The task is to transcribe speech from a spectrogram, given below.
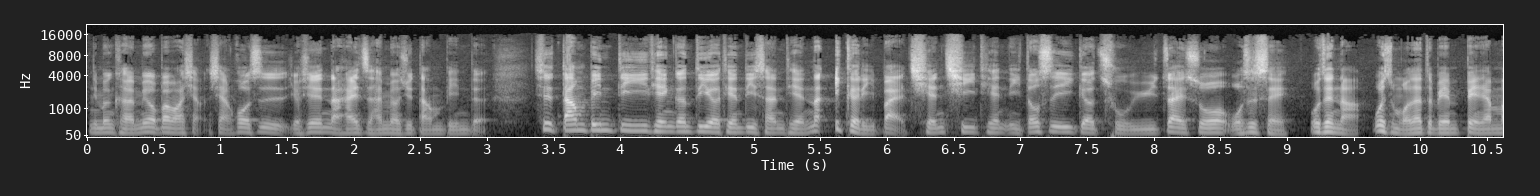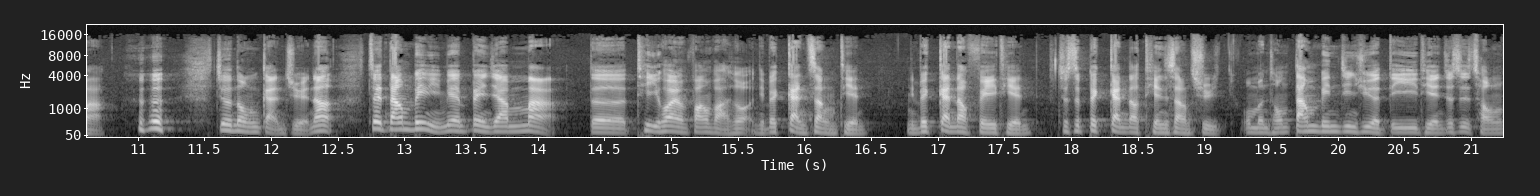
你们可能没有办法想象，或是有些男孩子还没有去当兵的。其实当兵第一天、跟第二天、第三天，那一个礼拜前七天，你都是一个处于在说我是谁，我在哪，为什么我在这边被人家骂，就那种感觉。那在当兵里面被人家骂的替换方法说，说你被干上天。你被干到飞天，就是被干到天上去。我们从当兵进去的第一天，就是从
